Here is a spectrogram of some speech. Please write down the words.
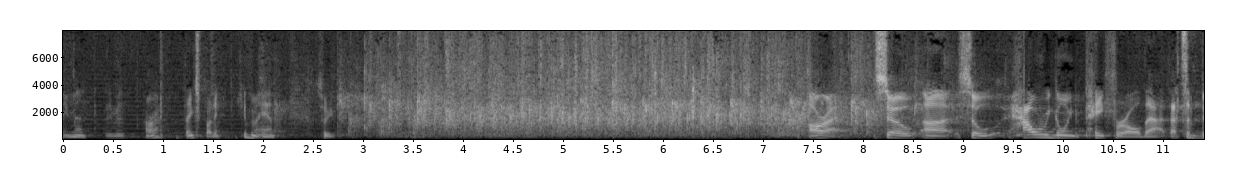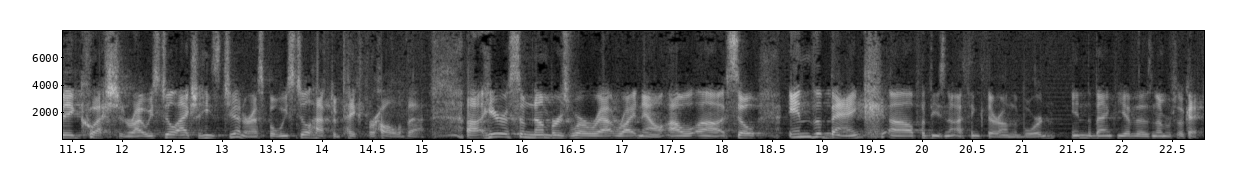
Amen. Amen. All right. Thanks, buddy. Give him a hand. Sweet. All right. So, uh, so how are we going to pay for all that? That's a big question, right? We still actually he's generous, but we still have to pay for all of that. Uh, here are some numbers where we're at right now. I'll, uh, so, in the bank, uh, I'll put these. I think they're on the board. In the bank, do you have those numbers? Okay.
